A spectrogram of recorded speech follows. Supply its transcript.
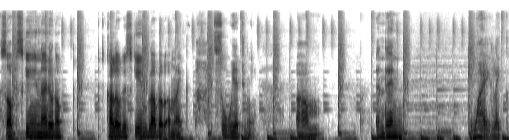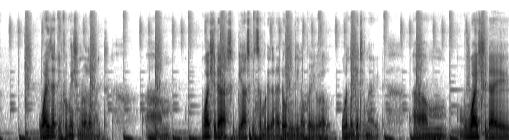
soft skin. I don't know color of the skin. Blah blah blah. I'm like, it's so weird to me. Um, and then why? Like, why is that information relevant? Um, why should I ask, be asking somebody that I don't really know very well when they're getting married? Um, why should I,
